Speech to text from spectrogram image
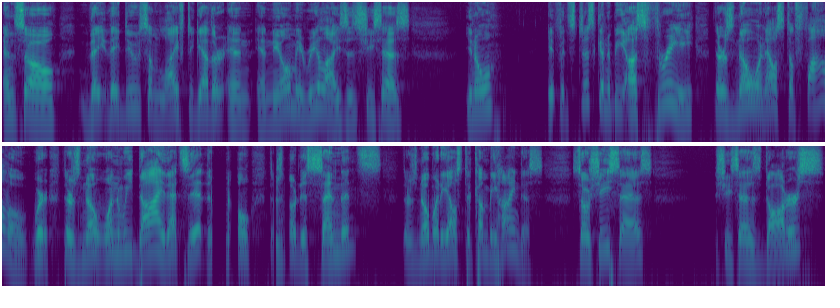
And so they they do some life together and and Naomi realizes she says, "You know, if it's just going to be us three, there's no one else to follow. Where there's no when we die, that's it. There's no there's no descendants. There's nobody else to come behind us. So she says, she says, daughters,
